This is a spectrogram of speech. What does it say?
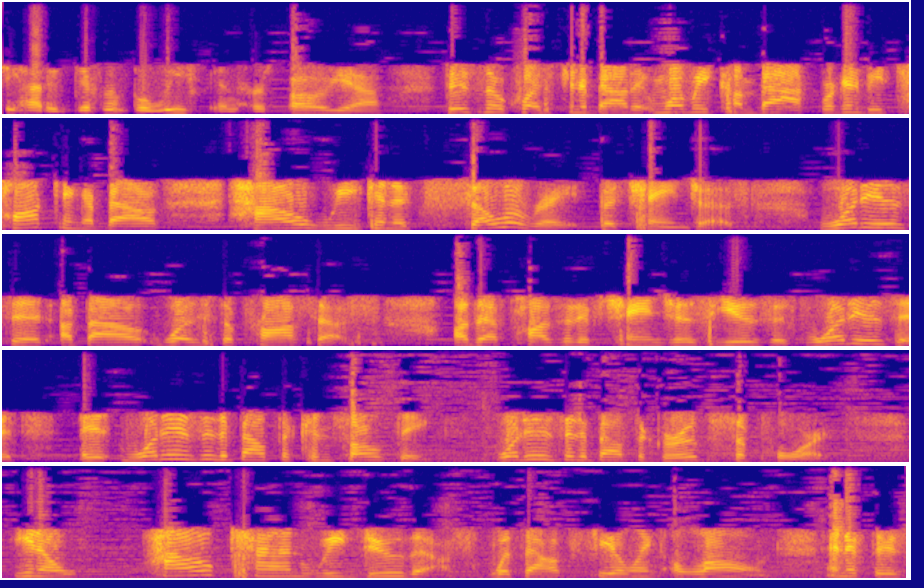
she had a different belief in herself. Oh yeah, there's no question about it. And when we come back, we're going to be talking about how we can accelerate the changes. What is it about was the process of that positive changes uses? What is it? it? What is it about the consulting? What is it about the group support? You know, how can we do this without feeling alone? And if there's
